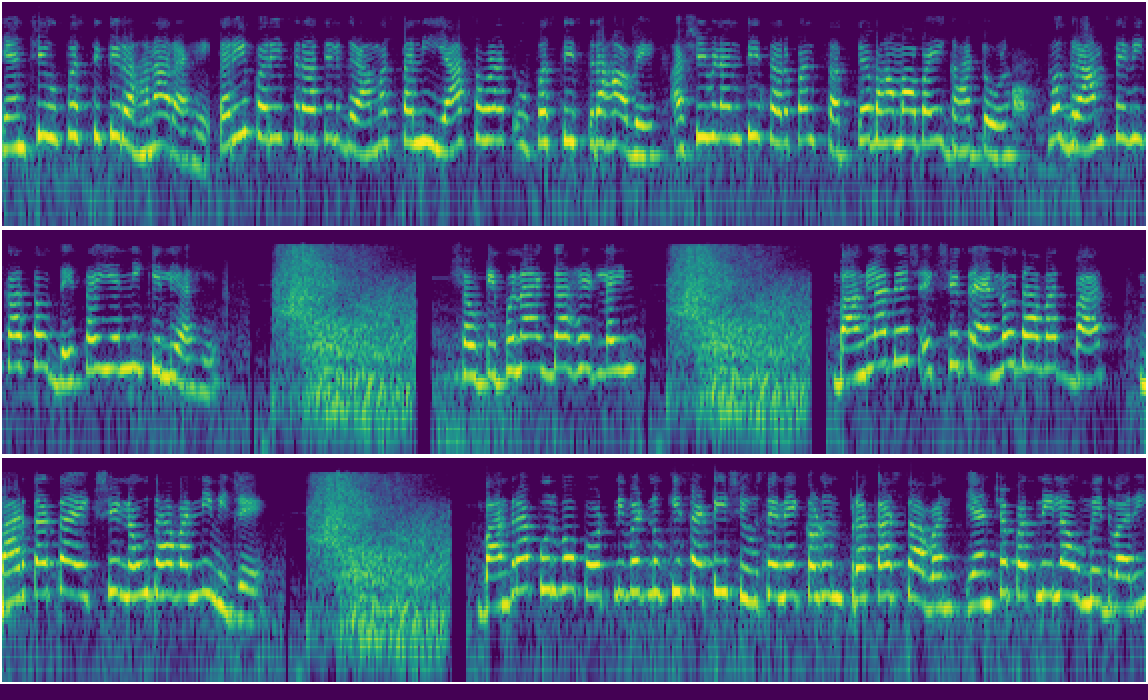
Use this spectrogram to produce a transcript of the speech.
यांची उपस्थिती राहणार आहे. तरी परिसरातील ग्रामस्थांनी या सोहळ्यात उपस्थित राहावे अशी विनंती सरपंच सत्यभामाबाई घाटोळ व ग्रामसेविका सौ देसाई यांनी केली आहे. शेवटी पुन्हा एकदा हेडलाईन. बांगलादेश एकशे त्र्याण्णव धावात बाद भारताचा एकशे नऊ धावांनी विजय. बांद्रा पूर्व पोटनिवडणुकीसाठी शिवसेनेकडून प्रकाश सावंत यांच्या पत्नीला उमेदवारी.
